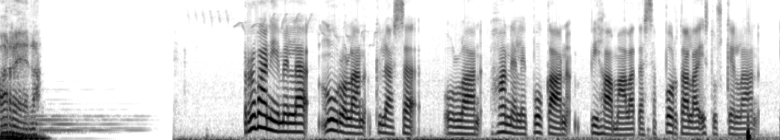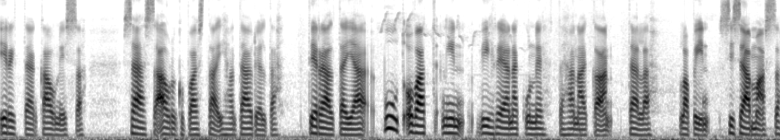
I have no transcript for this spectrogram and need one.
Areena. Rovaniemellä Muurolan kylässä ollaan Hannele Pokan pihamaalla. Tässä portailla istuskellaan erittäin kauniissa säässä. Aurinko paistaa ihan täydeltä terältä ja puut ovat niin vihreänä kuin ne tähän aikaan täällä Lapin sisämaassa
